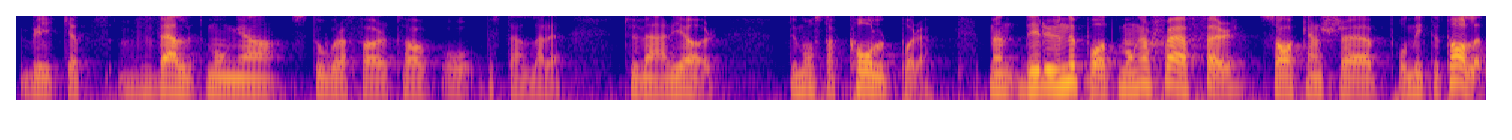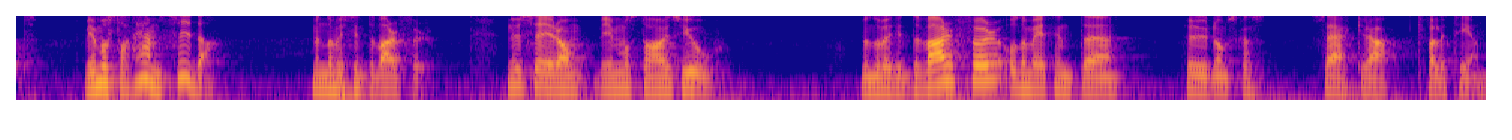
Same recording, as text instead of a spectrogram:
Vilket väldigt många stora företag och beställare tyvärr gör. Du måste ha koll på det. Men det är du inne på att många chefer sa kanske på 90-talet Vi måste ha en hemsida. Men de visste inte varför. Nu säger de vi måste ha SEO. Men de vet inte varför och de vet inte hur de ska säkra kvaliteten.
